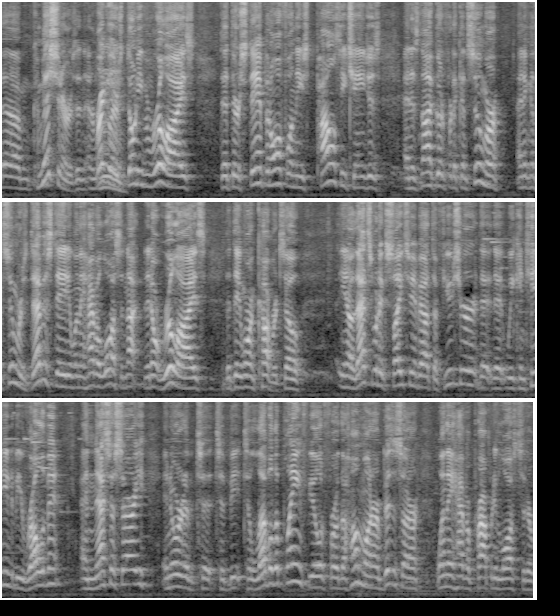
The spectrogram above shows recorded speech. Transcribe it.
um, commissioners and, and regulators mm. don't even realize that they're stamping off on these policy changes and it's not good for the consumer and the consumer is devastated when they have a loss and not they don't realize that they weren't covered so you know that's what excites me about the future that, that we continue to be relevant and necessary in order to, to be to level the playing field for the homeowner and business owner when they have a property loss to their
